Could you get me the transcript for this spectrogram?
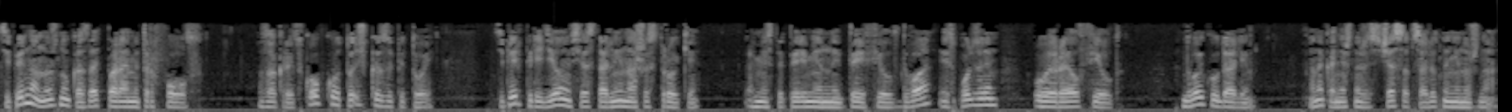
Теперь нам нужно указать параметр false. Закрыть скобку, точка запятой. Теперь переделаем все остальные наши строки. Вместо переменной tfield2 используем urlfield. Двойку удалим. Она, конечно же, сейчас абсолютно не нужна.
